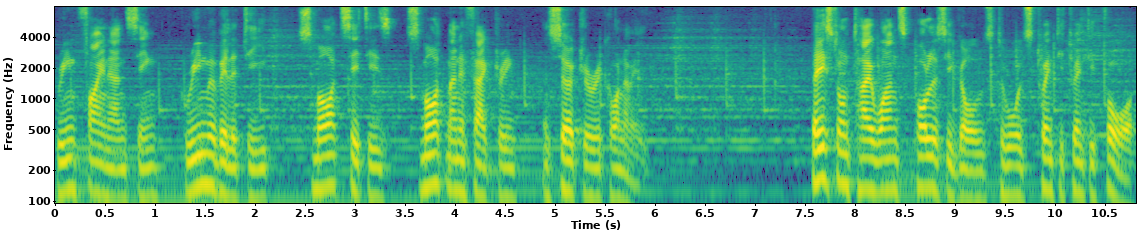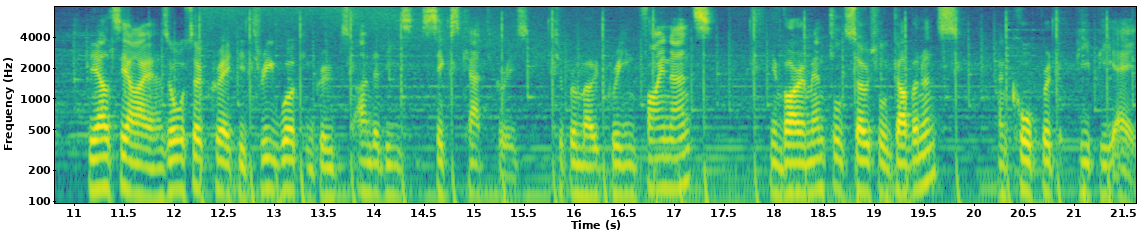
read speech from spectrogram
green financing, green mobility, smart cities, smart manufacturing and circular economy. Based on Taiwan's policy goals towards 2024, the LCI has also created three working groups under these six categories to promote green finance, environmental social governance, and corporate PPA.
